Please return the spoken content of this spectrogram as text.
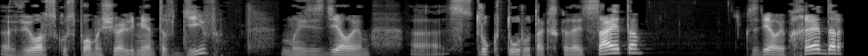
э, верстку с помощью элементов div. Мы сделаем э, структуру, так сказать, сайта, сделаем header,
